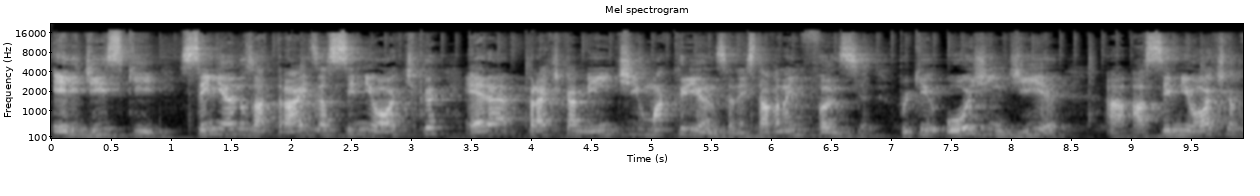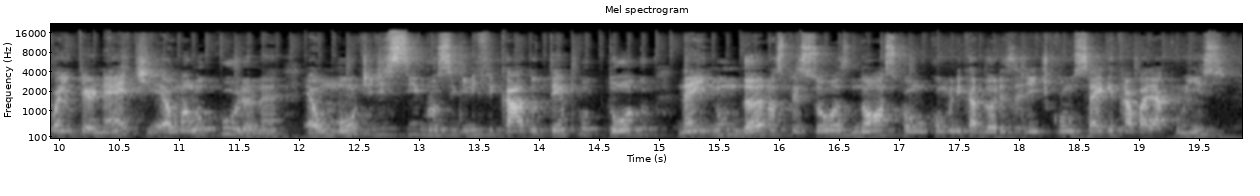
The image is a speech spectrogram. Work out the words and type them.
ele diz que 100 anos atrás a semiótica era praticamente uma criança, né? estava na infância. Porque hoje em dia a, a, semiótica com a internet é uma loucura, né? É um monte de símbolo significado o tempo todo, né? Inundando as pessoas. Nós, como comunicadores, a gente consegue trabalhar com isso.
